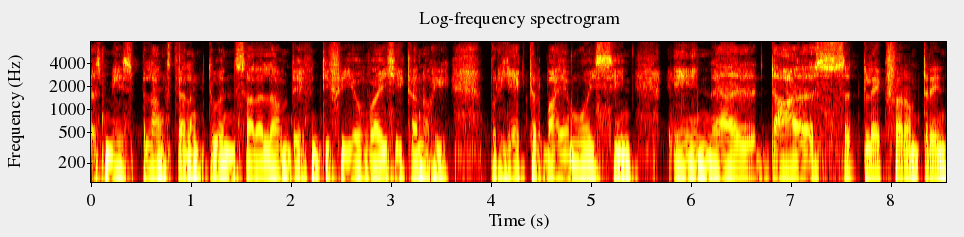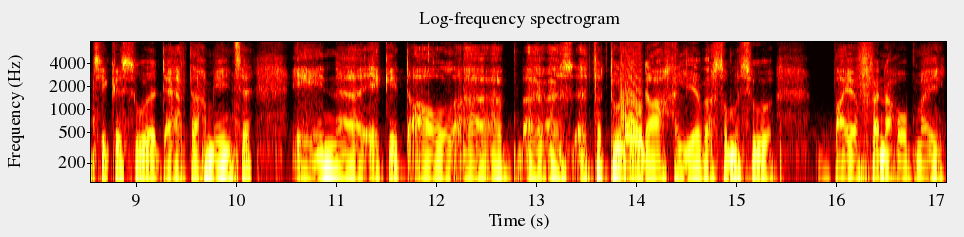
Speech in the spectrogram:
as mens belangstelling toon, sal hulle hom definitief vir jou wys. Jy kan nog die projektor baie mooi sien en uh, daar is sitplek vir omtrent seker so 30 mense en uh, ek het al 'n uh, 'n uh, uh, uh, vertoning daar gelewer. Sommige so baie vinnig op my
